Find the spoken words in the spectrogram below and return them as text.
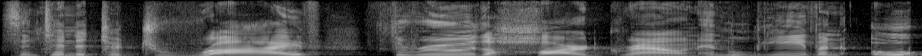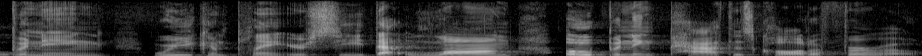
It's intended to drive through the hard ground and leave an opening where you can plant your seed. That long opening path is called a furrow.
